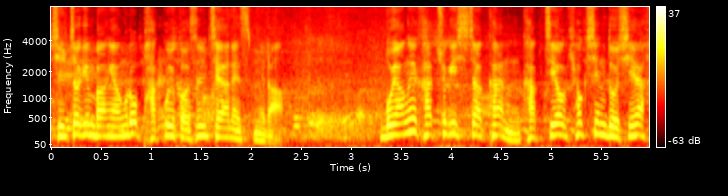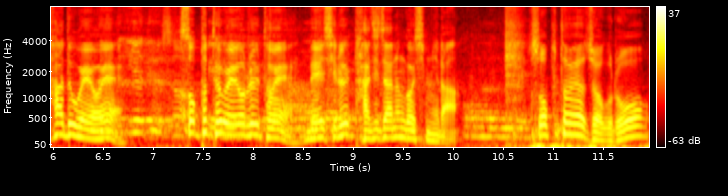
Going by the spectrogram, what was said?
질적인 방향으로 바꿀 것을 제안했습니다. 모양을 갖추기 시작한 각 지역 혁신 도시의 하드웨어에 소프트웨어를 더해 내실을 다지자는 것입니다. 소프트웨어적으로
